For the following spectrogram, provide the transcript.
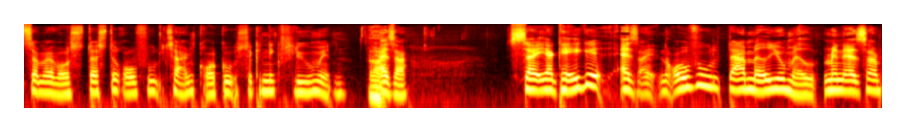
som er vores største rovfugl, tager en grågås, så kan den ikke flyve med den. Nej. Altså, så jeg kan ikke... Altså, en rovfugl, der er mad jo mad. Men altså,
